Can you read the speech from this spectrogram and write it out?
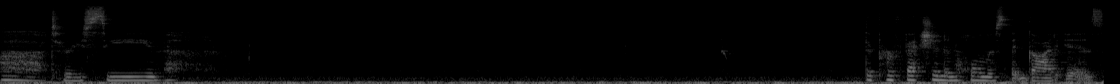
ah, to receive the perfection and wholeness that God is.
